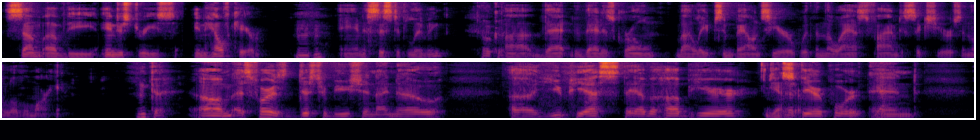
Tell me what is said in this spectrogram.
some of the industries in healthcare mm-hmm. and assisted living. Okay. Uh, that that has grown by leaps and bounds here within the last five to six years in the Louisville market. Okay. Um, as far as distribution, I know uh, UPS they have a hub here yes, at sir. the airport, yeah. and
